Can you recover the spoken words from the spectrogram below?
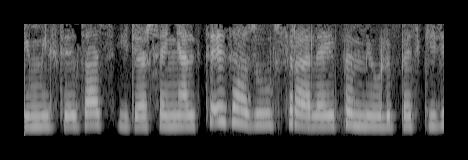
የሚል ትዕዛዝ ይደርሰኛል። ትዕዛዙ ስራ ላይ በሚውልበት ጊዜ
